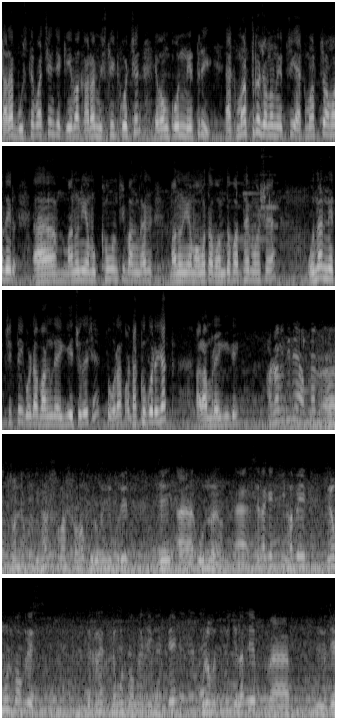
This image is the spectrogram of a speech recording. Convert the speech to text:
তারা বুঝতে পারছেন যে কে বা কারা মিসলিড করছেন এবং কোন নেত্রী, একমাত্র জননেত্রী, একমাত্র আমাদের মাননীয় মুখ্যমন্ত্রী বাংলার মাননীয় মমতা বন্দ্যোপাধ্যায় মহাশয়া ওনার নেতৃত্বেই গোটা বাংলা এগিয়ে চলেছে তো ওরা কটাক্ষ করে যাক আর আমরা এগিয়ে যাই। আগামী দিনে আপনার চণ্ডীপুর বিধানসভা সহ পূর্ব মেদিনীপুরের যে উন্নয়ন সেটাকে কীভাবে তৃণমূল কংগ্রেস যেখানে তৃণমূল কংগ্রেস এই মুহূর্তে পূর্ব মেদিনীপুর জেলাতে যে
